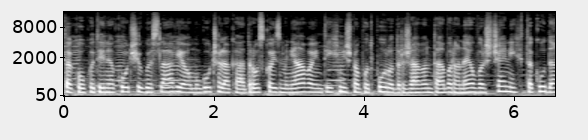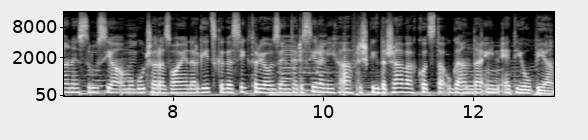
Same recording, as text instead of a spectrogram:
Tako kot je nekoč Jugoslavija omogočala kadrovsko izmenjavo in tehnično podporo državam tabora neuvrščenih, tako danes Rusija omogoča razvoj energetskega sektorja v zainteresiranih afriških državah, kot sta Uganda in Etiopija.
